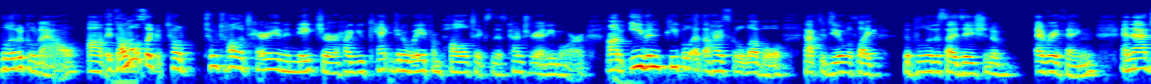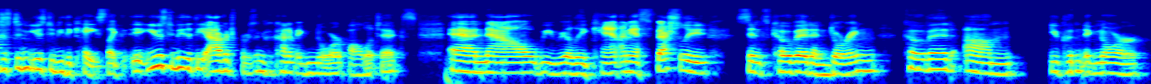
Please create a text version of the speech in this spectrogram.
political now. Um, it's almost like a to- totalitarian in nature how you can't get away from politics in this country anymore. Um, even people at the high school level have to deal with like the politicization of everything, and that just didn't used to be the case. Like it used to be that the average person could kind of ignore politics, and now we really can't. I mean, especially since COVID and during COVID, um, you couldn't ignore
